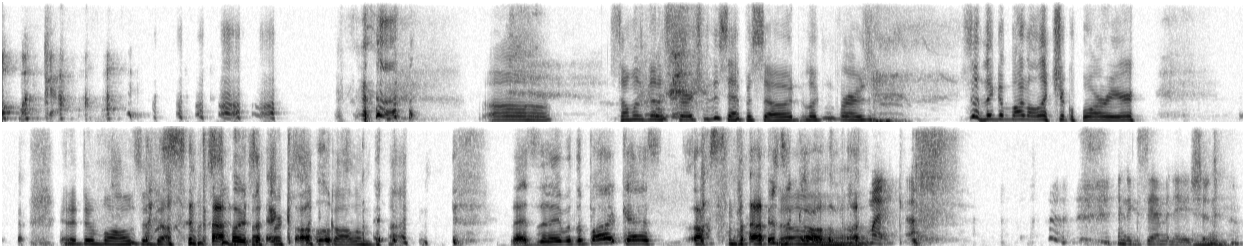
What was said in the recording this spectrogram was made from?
Oh my god. oh, someone's gonna search for this episode looking for something about Electric Warrior, and it involves a Austin Powers at Columbine. Columbine. That's the name of the podcast. Austin Powers and Oh. Oh Columbine. my god. An examination.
